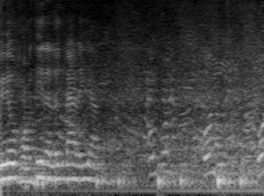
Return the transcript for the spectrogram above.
วิวของที่ระลึกได้หรือยังก็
